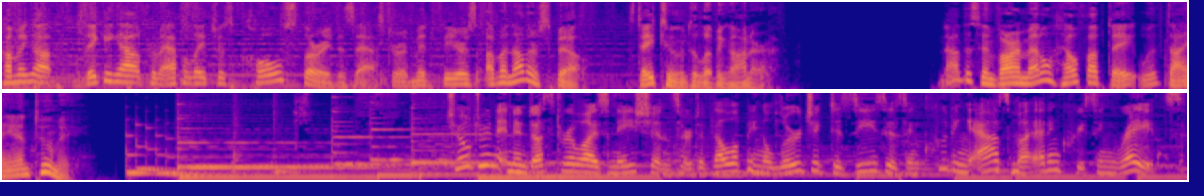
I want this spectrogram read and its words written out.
Coming up, digging out from Appalachia's coal slurry disaster amid fears of another spill. Stay tuned to Living on Earth. Now, this environmental health update with Diane Toomey. Children in industrialized nations are developing allergic diseases, including asthma, at increasing rates.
